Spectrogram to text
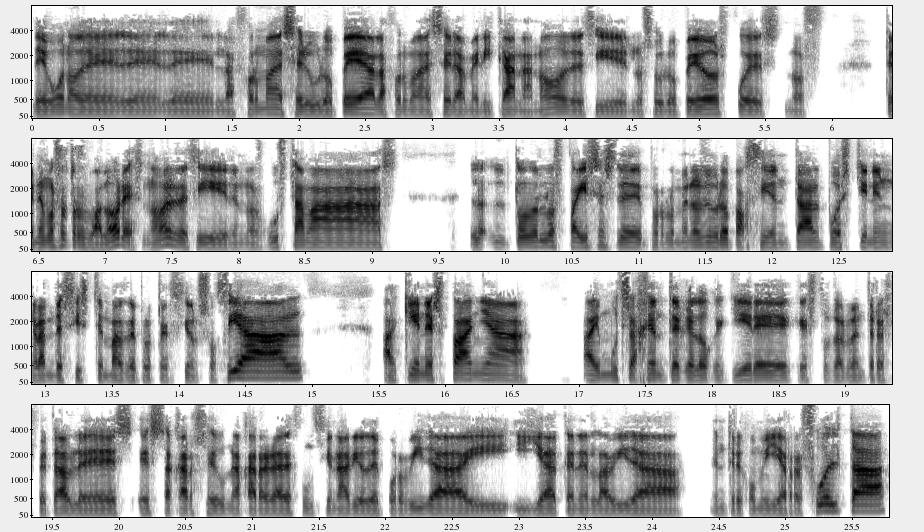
de bueno de, la forma de ser europea, la forma de ser americana, ¿no? Es decir, los europeos, pues nos tenemos otros valores, ¿no? Es decir, nos gusta más todos los países de, por lo menos de Europa Occidental, pues tienen grandes sistemas de protección social. Aquí en España hay mucha gente que lo que quiere, que es totalmente respetable, es, es sacarse una carrera de funcionario de por vida y, y ya tener la vida, entre comillas, resuelta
